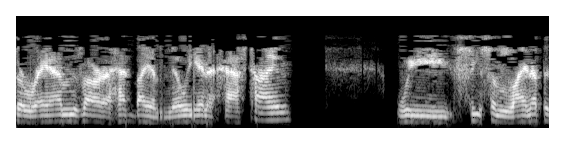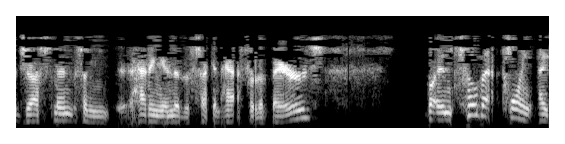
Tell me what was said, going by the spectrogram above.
the Rams are ahead by a million at halftime, we see some lineup adjustments and heading into the second half for the Bears. But until that point, I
